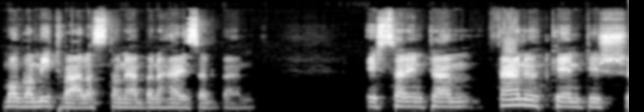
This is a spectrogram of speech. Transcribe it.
maga mit választana ebben a helyzetben. És szerintem felnőttként is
